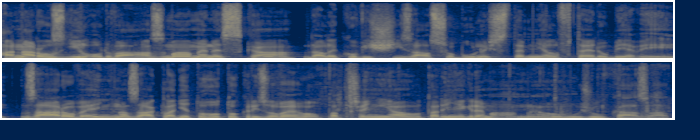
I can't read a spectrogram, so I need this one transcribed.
a na rozdíl od vás máme dneska daleko vyšší zásobu, než jste měl v té době vy. Zároveň na základě tohoto krizového opatření, já ho tady někde mám, já ho můžu ukázat,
